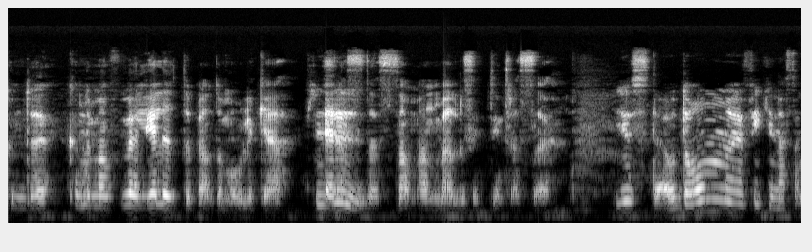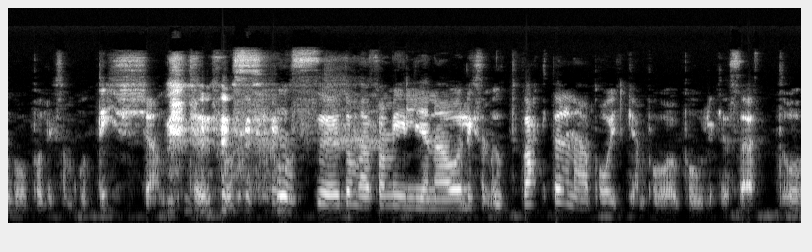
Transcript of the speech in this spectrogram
kunde, kunde man välja lite bland de olika Erestes som anmälde sitt intresse. just det. Och de eh, fick ju nästan gå på liksom audition typ, hos, hos eh, de här familjerna och liksom uppvakta den här pojken på, på olika sätt. Och,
